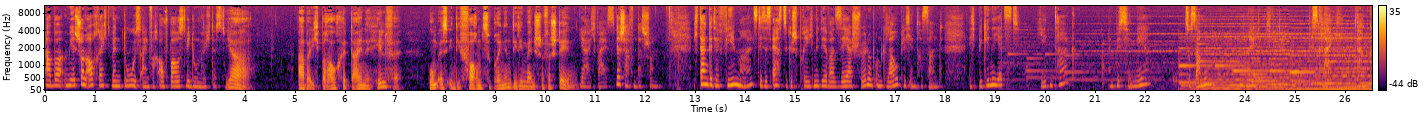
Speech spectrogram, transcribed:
aber mir ist schon auch recht, wenn du es einfach aufbaust, wie du möchtest. Ja, aber ich brauche deine Hilfe, um es in die Form zu bringen, die die Menschen verstehen. Ja, ich weiß. Wir schaffen das schon. Ich danke dir vielmals. Dieses erste Gespräch mit dir war sehr schön und unglaublich interessant. Ich beginne jetzt jeden Tag ein bisschen mehr zu sammeln und melde mich wieder. Bis gleich. Danke,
